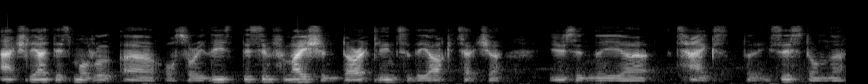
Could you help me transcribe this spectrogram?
actually add this model, uh, or sorry, these, this information directly into the architecture using the uh, tags that exist on the,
